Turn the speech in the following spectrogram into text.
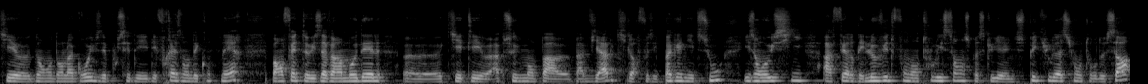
qui est dans, dans l'agro, ils faisaient pousser des, fraises dans des conteneurs. Bah, en fait, ils avaient un modèle qui était absolument pas, pas viable, qui leur faisait pas gagner de sous. Ils ont réussi à faire des levées de fonds dans tous les sens parce qu'il y a une spéculation autour de ça.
